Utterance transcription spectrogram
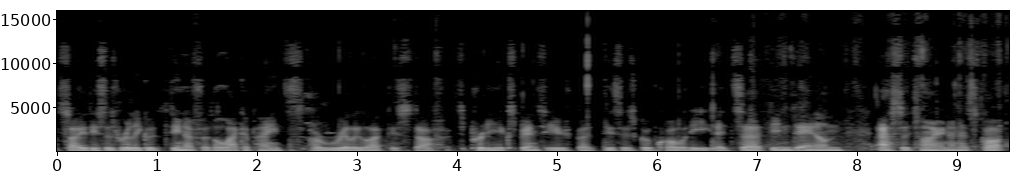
so this is really good thinner for the lacquer paints. I really like this stuff. It's pretty expensive, but this is good quality. It's a thin down acetone and it's got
